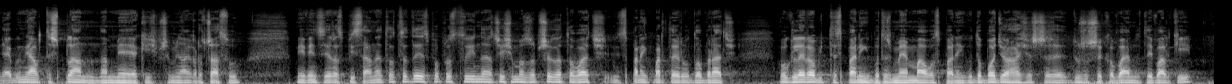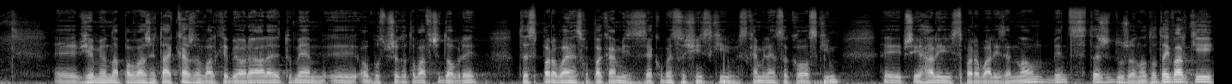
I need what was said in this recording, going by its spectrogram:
Jakbym miał też plan na mnie jakiś przynajmniej czasu, mniej więcej rozpisany, to wtedy jest po prostu inaczej się może przygotować, sparring marteru dobrać, w ogóle robić te sparring, bo też miałem mało sparringu. Do Bodziocha się jeszcze dużo szykowałem do tej walki. Y, Wziąłem ją na poważnie, tak, każdą walkę biorę, ale tu miałem y, obóz przygotowawczy dobry. Też sparowałem z chłopakami, z Jakubem Sosińskim, z Kamilem Sokołowskim. Y, Przyjechali, sparowali ze mną, więc też dużo. No do tej walki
